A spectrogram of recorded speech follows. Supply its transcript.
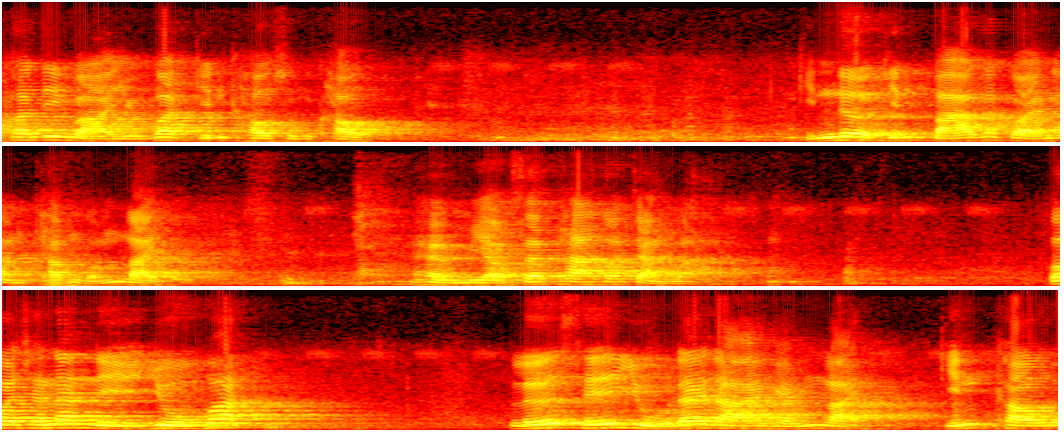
เขาที่ว่าอยู่วัดกินเขาสุมข้ากินเนื้อกินปลาก็ก่อยนำทำกับไรเมียวศรัทธาเขาจังว่าเพราะฉะนั้นนี่อยู่วัด หรือเสยอยู่ได้ได้แก่มไรกินเขาว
